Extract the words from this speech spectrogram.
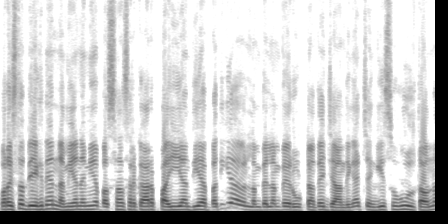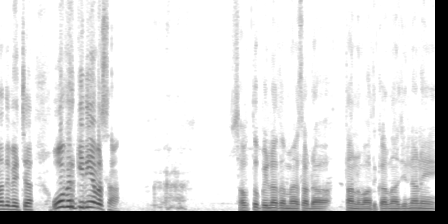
ਪਰ ਅਸੀਂ ਤਾਂ ਦੇਖਦੇ ਹਾਂ ਨਵੀਆਂ ਨਵੀਆਂ ਬੱਸਾਂ ਸਰਕਾਰ ਪਾਈ ਜਾਂਦੀ ਆ ਵਧੀਆ ਲੰਬੇ ਲੰਬੇ ਰੂਟਾਂ ਤੇ ਜਾਂਦੀਆਂ ਚੰਗੀ ਸਹੂਲਤਾਂ ਉਹਨਾਂ ਦੇ ਵਿੱਚ। ਉਹ ਫਿਰ ਕਿਹਦੀਆਂ ਬੱਸਾਂ? ਸਭ ਤੋਂ ਪਹਿਲਾਂ ਤਾਂ ਮੈਂ ਸਾਡਾ ਧੰਨਵਾਦ ਕਰਦਾ ਜਿਨ੍ਹਾਂ ਨੇ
